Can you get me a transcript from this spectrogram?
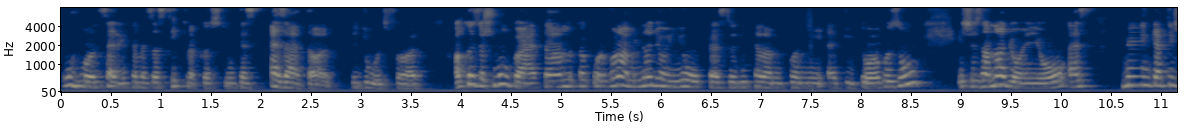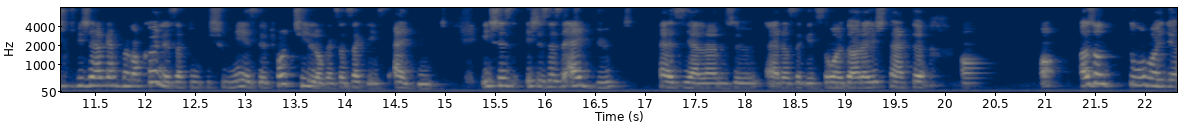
úgymond szerintem ez a szikra köztünk, ez ezáltal gyúlt föl a közös munka által, mert akkor valami nagyon jó kezdődik el, amikor mi együtt dolgozunk, és ez a nagyon jó, ez minket is vizsgálgat, meg a környezetünk is úgy nézi, hogy hogy csillog ez az egész együtt. És ez, és ez az együtt, ez jellemző erre az egész oldalra is, tehát a, a, azon túl, hogy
